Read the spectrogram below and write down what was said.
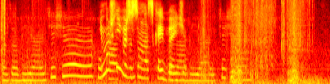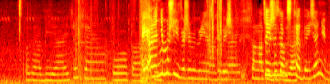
Pozabijajcie się, chłopacy. Niemożliwe, że są na Skybase. Pozabijajcie się. Pozabijajcie się, chłopacy. Ej, ale niemożliwe, żeby byli na Skybase. Pozabijaj- Są na tej nie ma.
